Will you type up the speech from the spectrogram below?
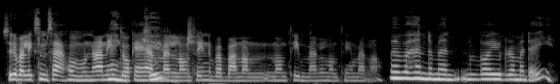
Så det var liksom så här, hon hann inte Men åka hem gud. eller någonting, det var bara någon, någon timme eller någonting emellan. Men vad hände med, vad gjorde de med dig?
